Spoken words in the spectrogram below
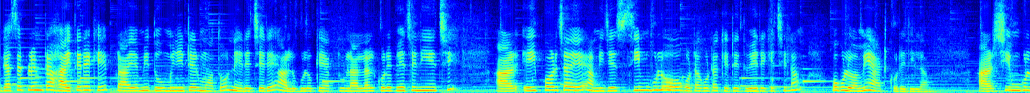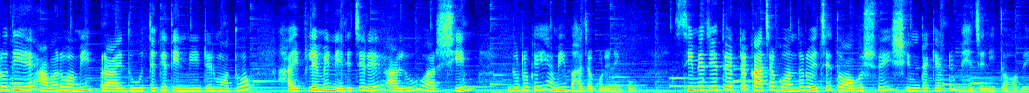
গ্যাসের ফ্লেমটা হাইতে রেখে প্রায় আমি দু মিনিটের মতো নেড়ে চেড়ে আলুগুলোকে একটু লাল লাল করে ভেজে নিয়েছি। আর এই পর্যায়ে আমি যে সিমগুলো গোটা গোটা কেটে ধুয়ে রেখেছিলাম, ওগুলো আমি অ্যাড করে দিলাম। আর সিমগুলো দিয়ে আবারও আমি প্রায় দু থেকে তিন মিনিটের মতো হাই ফ্লেমে নেড়ে চেড়ে আলু আর শিম দুটোকেই আমি ভাজা করে নেব। সিমে যেহেতু একটা কাঁচা গন্ধ রয়েছে, তো অবশ্যই শিমটাকে একটু ভেজে নিতে হবে।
